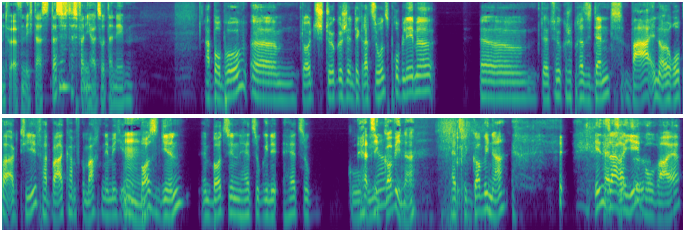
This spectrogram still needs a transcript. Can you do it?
und veröffentlicht das. Das, das fand ich halt so daneben. Apropos ähm, deutsch-türkische Integrationsprobleme. Ähm, der türkische Präsident war in Europa aktiv, hat Wahlkampf gemacht, nämlich in Hm. Bosnien, in Bosnien-Herzegowina. Herzegowina. Herzegowina. In Sarajevo war er.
